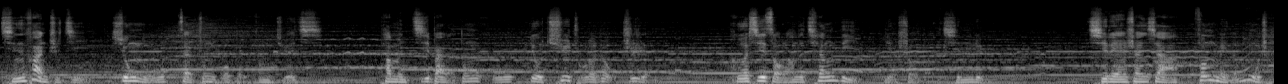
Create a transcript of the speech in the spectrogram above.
秦汉之际，匈奴在中国北方崛起，他们击败了东胡，又驱逐了肉之人，河西走廊的羌地也受到了侵略。祁连山下丰美的牧场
